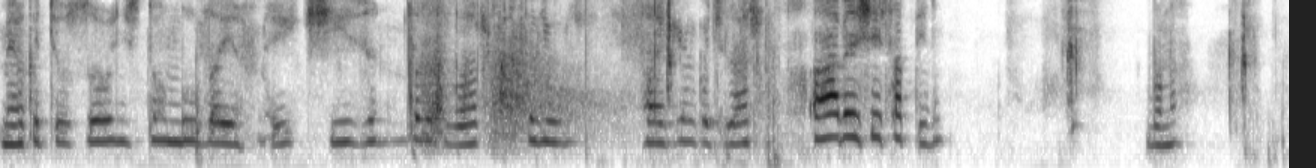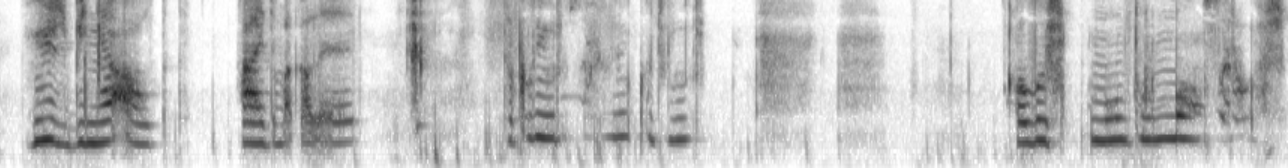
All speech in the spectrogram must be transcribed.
Merak ediyorsan İstanbul'dayım. İki yanımda da var. Takılıyoruz. Her gün kaçılar. Aa ben şey sat dedim. Bunu. Yüz bine aldık. Haydi bakalım. Takılıyoruz. Her gün kaçılıyor. Alışkın olduğum manzaralar.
